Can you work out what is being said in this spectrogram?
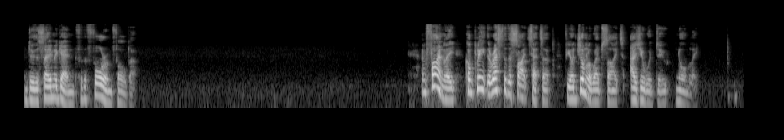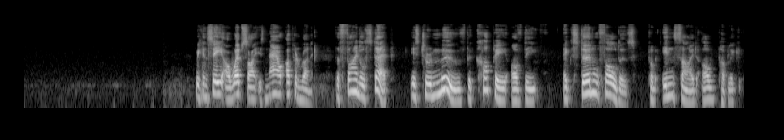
And do the same again for the forum folder. And finally, complete the rest of the site setup for your Joomla website as you would do normally. we can see our website is now up and running. The final step is to remove the copy of the external folders from inside our public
